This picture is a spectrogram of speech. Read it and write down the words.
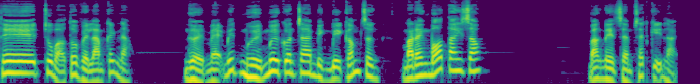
Thế chú bảo tôi phải làm cách nào? Người mẹ biết mười mươi con trai mình bị cắm sừng mà đánh bó tay sao? Bác nên xem xét kỹ lại.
